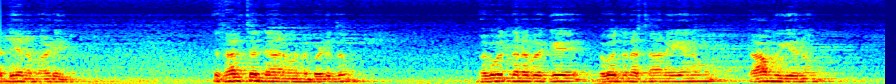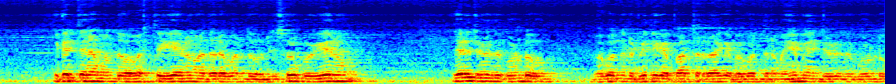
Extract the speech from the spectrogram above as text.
ಅಧ್ಯಯನ ಮಾಡಿ, ಯಥಾರ್ಥ ಜ್ಞಾನವನ್ನು ಪಡೆದು, ಭಗವಂತನ ಬಗ್ಗೆ, ಭಗವಂತನ ಸ್ಥಾನ ಏನು, ತಾವು ಏನು, ಜಗತ್ತಿನ ಒಂದು ಅವಸ್ಥೆ ಏನು, ಅದರ ಒಂದು ಸ್ವರೂಪವೇನು ಇದನ್ನು ತಿಳಿದುಕೊಂಡು ಭಗವಂತನ ಪ್ರೀತಿಗೆ ಪಾತ್ರರಾಗಿ ಭಗವಂತನ ಮಹಿಮೆಯನ್ನು ತಿಳಿದುಕೊಂಡು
